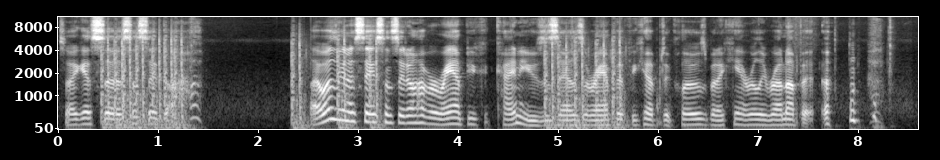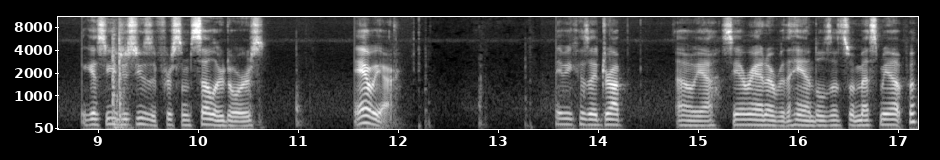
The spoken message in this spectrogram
So I guess uh, since they don't I was gonna say since they don't have a ramp, you could kind of use this as a ramp if you kept it closed, but I can't really run up it. I guess you just use it for some cellar doors. There we are. Maybe because I dropped... Oh yeah, see I ran over the handles, that's what messed me up.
